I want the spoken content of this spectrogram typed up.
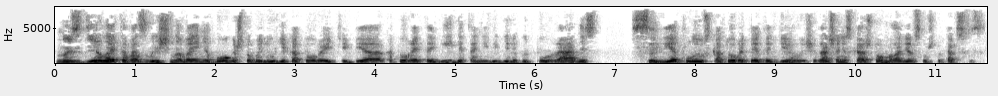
но сделай это возвышенно во имя Бога, чтобы люди, которые, тебя, которые это видят, они видели бы ту радость, светлую, с которой ты это делаешь. И дальше они скажут, что молодец, что так с,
